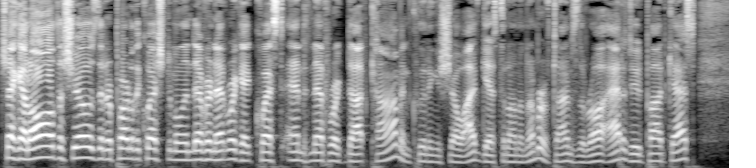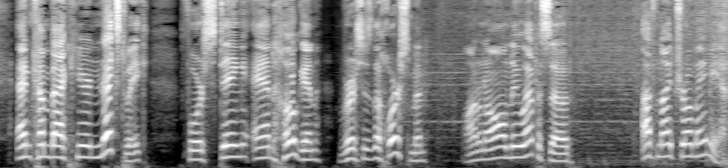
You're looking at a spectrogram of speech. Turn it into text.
Check out all the shows that are part of the Questionable Endeavor Network at questendnetwork.com, including a show I've guested on a number of times, the Raw Attitude Podcast. And come back here next week for Sting and Hogan versus the Horsemen on an all new episode of Nitromania.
